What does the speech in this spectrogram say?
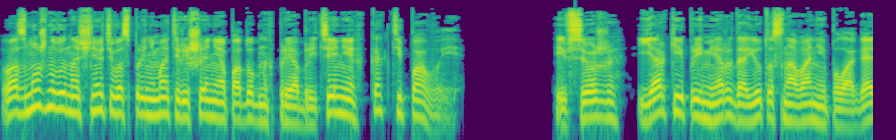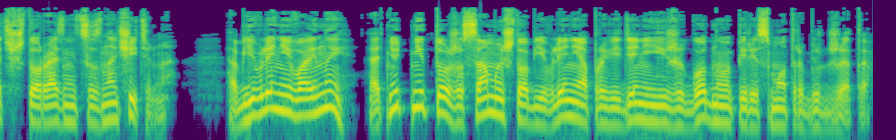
возможно, вы начнете воспринимать решения о подобных приобретениях как типовые. И все же яркие примеры дают основание полагать, что разница значительна. Объявление войны отнюдь не то же самое, что объявление о проведении ежегодного пересмотра бюджета.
